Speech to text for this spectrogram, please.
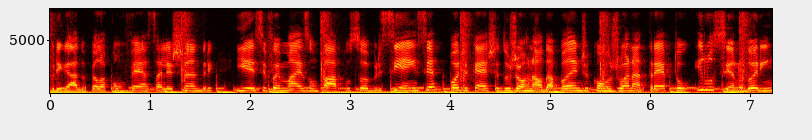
Obrigado pela conversa, Alexandre. E esse foi mais um Papo sobre Ciência, podcast do Jornal da Band com Joana Treptow e Luciano Dorim,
